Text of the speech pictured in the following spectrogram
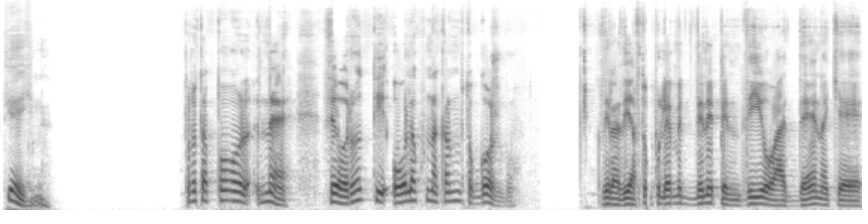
τι έγινε; Πρώτα απ' όλα, ναι. Θεωρώ ότι όλα έχουν να κάνουν με τον κόσμο. Δηλαδή αυτό που λέμε δεν επενδύει ο Αντένα και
